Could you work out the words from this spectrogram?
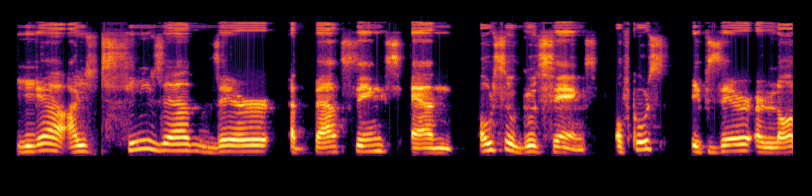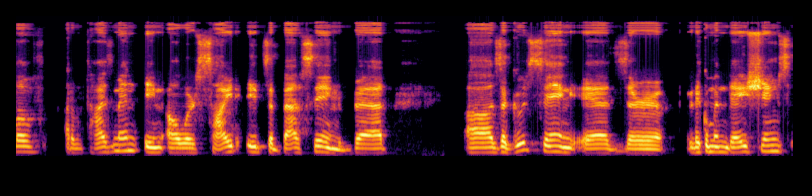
Yeah, I see that there are bad things and also good things. Of course, if there are a lot of advertisement in our site, it's a bad thing. But uh, the good thing is the recommendations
